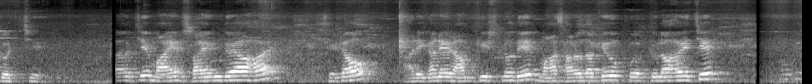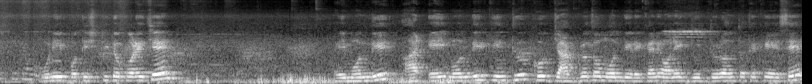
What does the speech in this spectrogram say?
করছে। হচ্ছে মায়ের স্বয়ং দেওয়া হয়, সেটাও, আর এখানে রামকৃষ্ণদেব মা শারদাকেও প- তোলা হয়েছে। উনি প্রতিষ্ঠিত করেছেন এই মন্দির, আর এই মন্দির কিন্তু খুব জাগ্রত মন্দির। এখানে অনেক দূর দূরান্ত থেকে এসে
